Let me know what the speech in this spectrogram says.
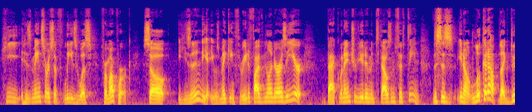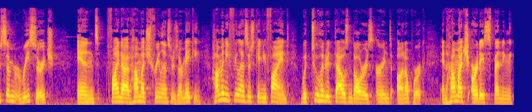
He his main source of leads was from Upwork. So he's in India. He was making three to five million dollars a year back when I interviewed him in 2015. This is, you know, look it up, like do some research and find out how much freelancers are making. How many freelancers can you find with $200,000 earned on Upwork? And how much are they spending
